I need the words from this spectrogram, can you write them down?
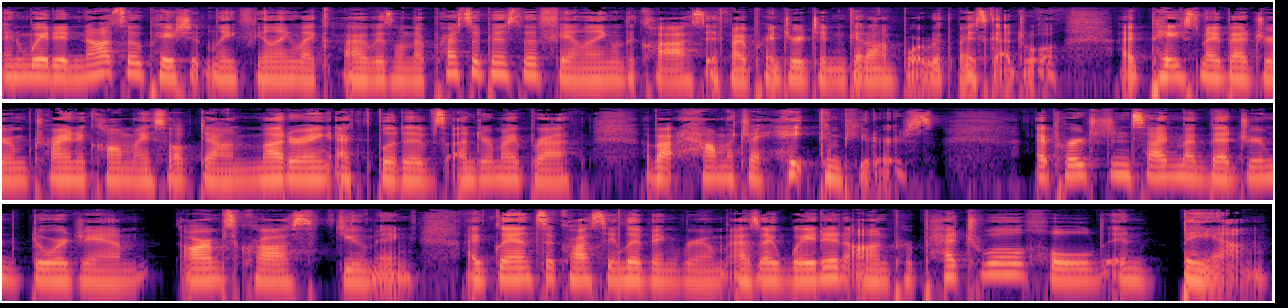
and waited not so patiently, feeling like I was on the precipice of failing the class if my printer didn't get on board with my schedule. I paced my bedroom, trying to calm myself down, muttering expletives under my breath about how much I hate computers. I perched inside my bedroom door jamb, arms crossed, fuming. I glanced across the living room as I waited on perpetual hold, and bam,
